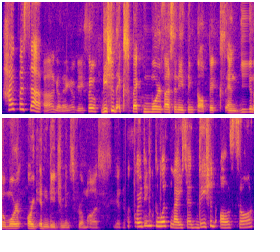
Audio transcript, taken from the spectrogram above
hype us up. Ah, galing. Okay. So, they should expect more fascinating topics and, you know, more org engagements from us. You know. According to what Lai said, they should also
